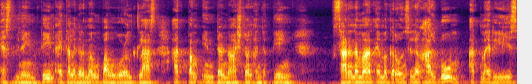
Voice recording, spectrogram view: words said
SB19 ay talaga namang pang world class at pang international ang dating. Sana naman ay magkaroon silang album at ma-release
